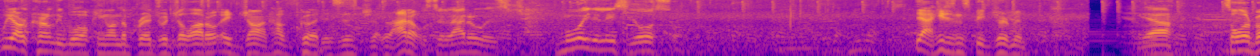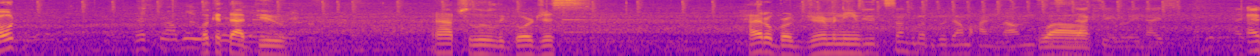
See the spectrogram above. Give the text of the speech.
We are currently walking on the bridge with gelato. Hey John, how good is this gelato? This gelato is muy delicioso. Yeah, he doesn't speak German. Yeah. Solar boat? That's probably Look at that view. Absolutely gorgeous. Heidelberg, Germany. Dude, the sun's about to go down behind the mountains. Wow. This is actually a really nice. nice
